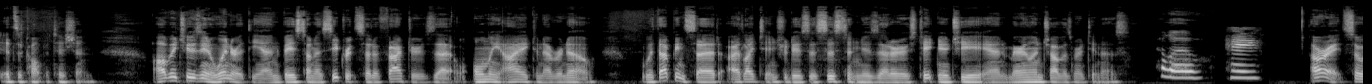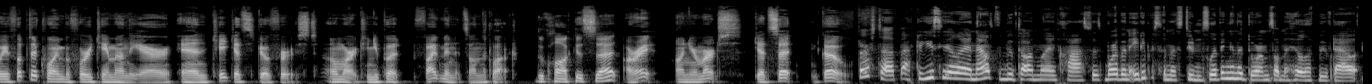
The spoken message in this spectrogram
it's a competition. I'll be choosing a winner at the end based on a secret set of factors that only I can ever know. With that being said, I'd like to introduce assistant news editors Kate Nucci and Marilyn Chavez Martinez. Hello. Hey. All right, so we flipped a coin before we came on the air, and Kate gets to go first. Omar, can you put five minutes on the clock? The clock is set. All right, on your march, get set, go. First up, after UCLA announced the move to online classes, more than 80% of students living in the dorms on the Hill have moved out.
